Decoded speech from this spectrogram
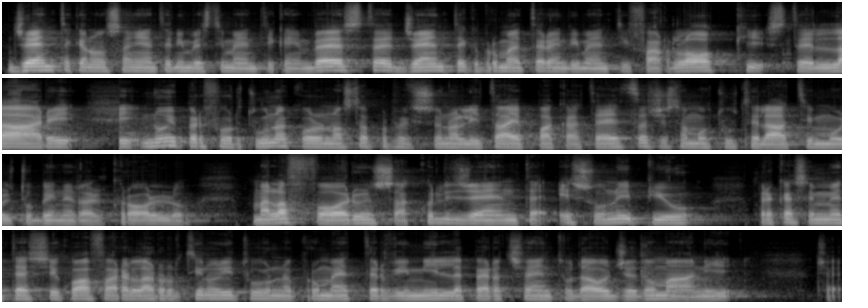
Gente che non sa niente di investimenti che investe, gente che promette rendimenti farlocchi, stellari. E noi per fortuna con la nostra professionalità e pacatezza ci siamo tutelati molto bene dal crollo, ma là fuori un sacco di gente e sono i più, perché se mi mettessi qua a fare la routine di turno e promettervi 1000% da oggi a domani cioè,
